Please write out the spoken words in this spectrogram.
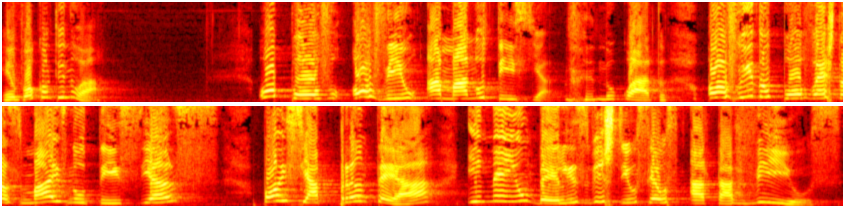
Eu vou continuar. O povo ouviu a má notícia. No 4. Ouvindo o povo estas más notícias, pôs-se a prantear e nenhum deles vestiu seus atavios.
